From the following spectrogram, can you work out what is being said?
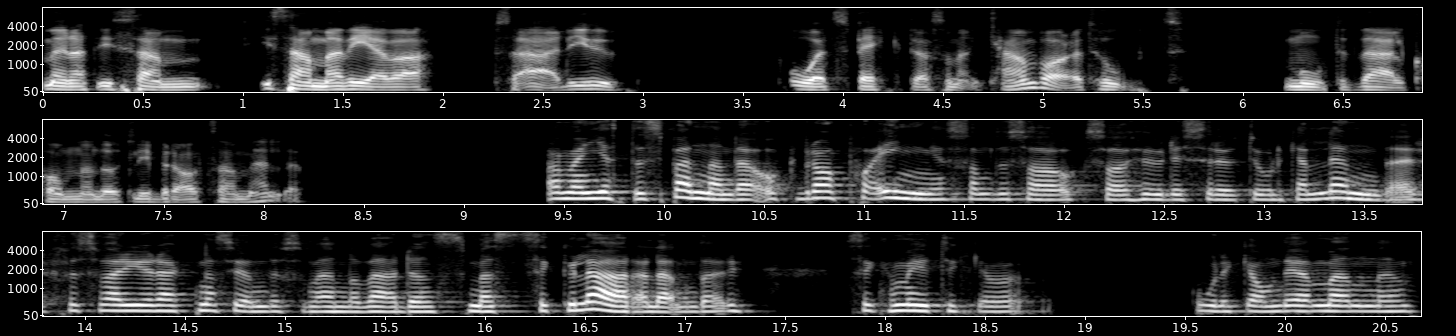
Men att i, sam, i samma veva så är det ju på ett spektra som kan vara ett hot mot ett välkomnande och ett liberalt samhälle. Ja, men jättespännande och bra poäng som du sa också hur det ser ut i olika länder. För Sverige räknas ju ändå som en av världens mest sekulära länder. Så kan man ju tycka olika om det, men,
